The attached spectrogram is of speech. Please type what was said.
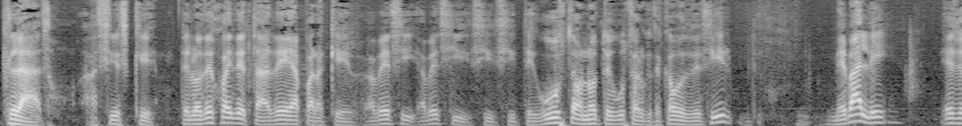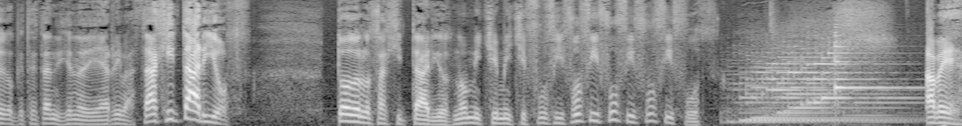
claro. Así es que te lo dejo ahí de tarea para que a ver si, a ver si, si, si te gusta o no te gusta lo que te acabo de decir. Me vale. Eso es lo que te están diciendo de ahí arriba. Sagitarios. Todos los Sagitarios, ¿no? Michi, michi, fufi, fufi, fufi, fufi, fuz. A ver.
